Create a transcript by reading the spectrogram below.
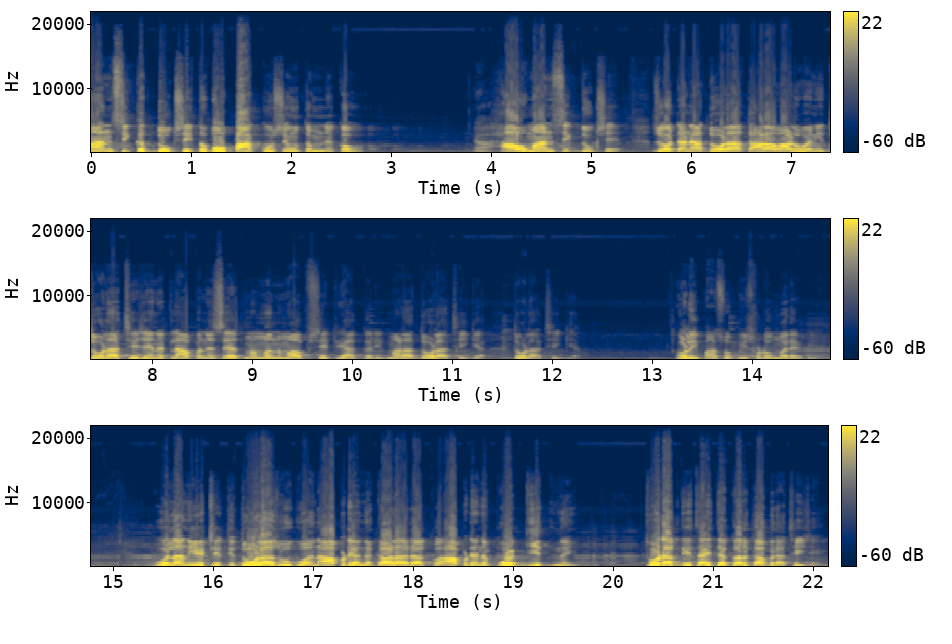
માનસિક જ દુઃખ છે એ તો બહુ પાકું છે હું તમને કહું. હાવ માનસિક દુઃખ છે. જો અટાણે આ ધોળા કાળાવાળું હોય ને ધોળા થઈ જાય ને એટલે આપણને સહેજમાં મનમાં અપસેટ યાદ કરી. મારા ધોળા થઈ ગયા, ધોળા થઈ ગયા. વળી પાછો પીછડો મરાવી. ઓલાને હેઠેથી ધોળા જ ઉગવાના આપણે એને કાળા રાખવા. આપણે એને પોગી જ નહીં. થોડાક દી થાય ત્યાં કરકાબરા થઈ જાય.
